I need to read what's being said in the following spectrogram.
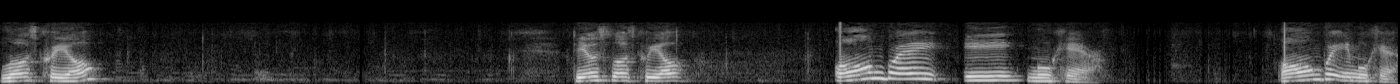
los crió. Dios los crió hombre y mujer. Hombre y mujer.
